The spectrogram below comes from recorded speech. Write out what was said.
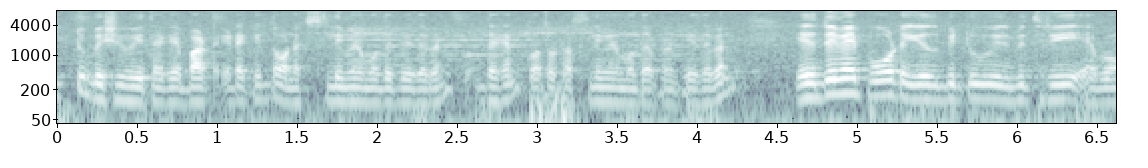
একটু বেশি হয়ে থাকে বাট এটা কিন্তু অনেক স্লিমের মধ্যে পেয়ে যাবেন। দেখেন কতটা স্লিমের মধ্যে আপনারা পেয়ে যাবেন। HDMI port USB two USB three এবং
